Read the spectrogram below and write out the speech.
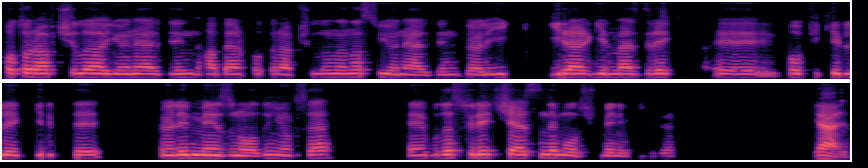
fotoğrafçılığa yöneldin? Haber fotoğrafçılığına nasıl yöneldin? Böyle ilk girer girmez direkt e, o fikirle girip de öyle bir mezun oldun yoksa e, bu da süreç içerisinde mi oluştu benimki gibi? Yani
